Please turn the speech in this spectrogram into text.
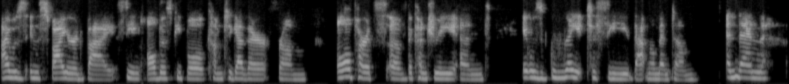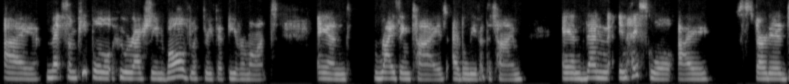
I was inspired by seeing all those people come together from all parts of the country. And it was great to see that momentum. And then I met some people who were actually involved with 350 Vermont and Rising Tide, I believe at the time. And then in high school, I started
